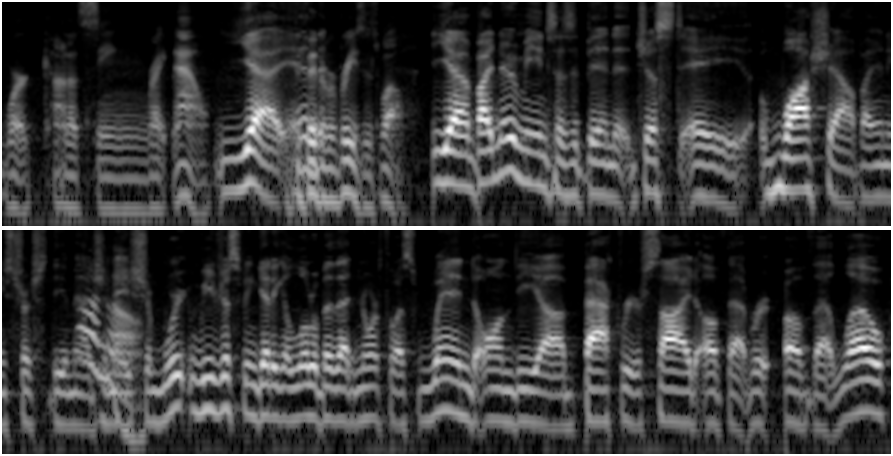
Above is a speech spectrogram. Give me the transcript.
we're kind of seeing right now. Yeah, a bit of a breeze as well. Yeah, by no means has it been just a washout by any stretch of the no. imagination. We're, we've just been getting a little bit of that northwest wind on the uh, back rear side of that of that low,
